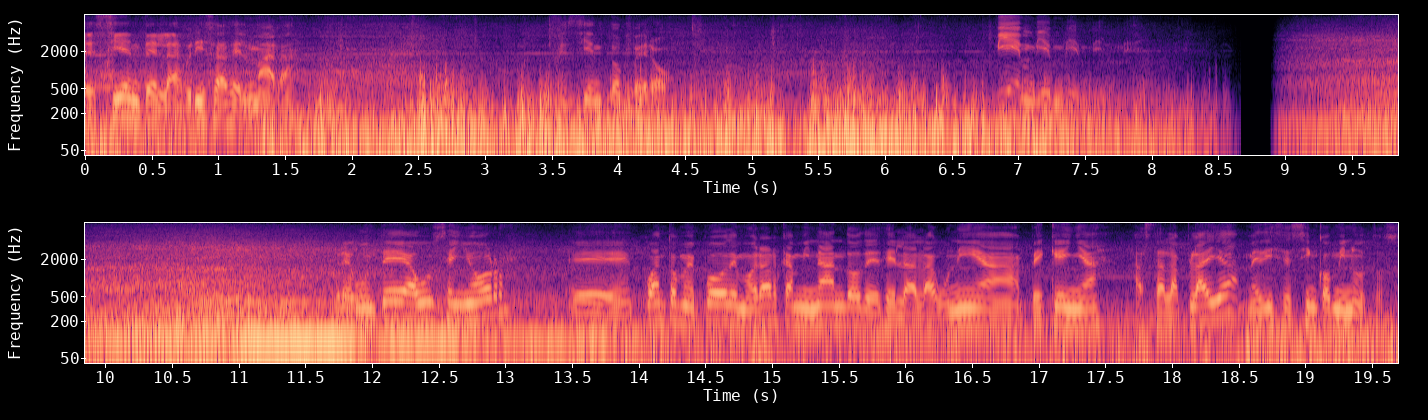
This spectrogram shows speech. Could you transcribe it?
Se sienten las brisas del mar. ¿ah? Me siento pero bien, bien, bien, bien. Pregunté a un señor eh, cuánto me puedo demorar caminando desde la lagunía pequeña hasta la playa. Me dice cinco minutos.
